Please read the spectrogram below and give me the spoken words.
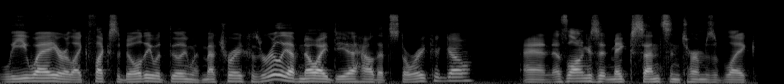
leeway or like flexibility with dealing with Metroid, because we really have no idea how that story could go and as long as it makes sense in terms of like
